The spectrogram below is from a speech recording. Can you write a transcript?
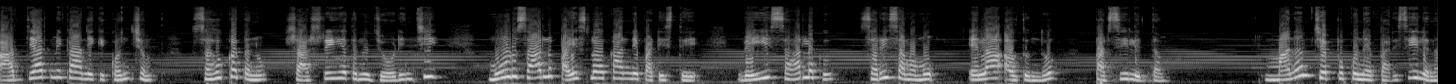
ఆధ్యాత్మికానికి కొంచెం సహుకతను శాస్త్రీయతను జోడించి మూడుసార్లు పై శ్లోకాన్ని పఠిస్తే వెయ్యి సార్లకు సరిసమము ఎలా అవుతుందో పరిశీలిద్దాం. మనం చెప్పుకునే పరిశీలన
